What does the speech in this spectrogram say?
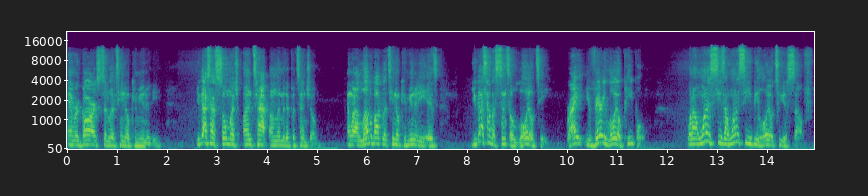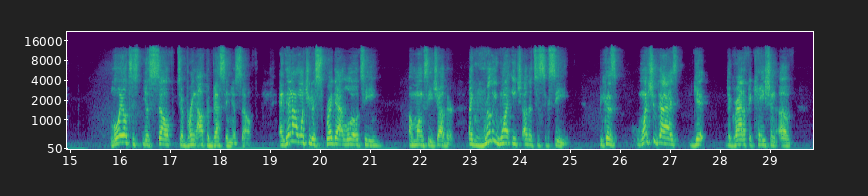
in regards to the Latino community. You guys have so much untapped, unlimited potential. And what I love about the Latino community is you guys have a sense of loyalty, right? You're very loyal people. What I want to see is I want to see you be loyal to yourself, loyal to yourself to bring out the best in yourself. And then I want you to spread that loyalty amongst each other. Like, really want each other to succeed. Because once you guys get the gratification of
